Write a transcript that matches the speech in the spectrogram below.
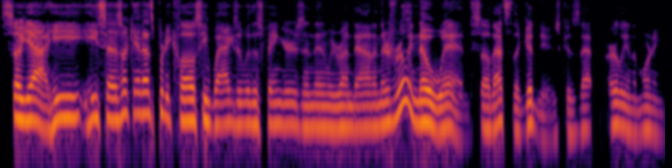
So yeah, he he says, okay, that's pretty close. He wags it with his fingers, and then we run down, and there's really no wind. So that's the good news because that early in the morning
